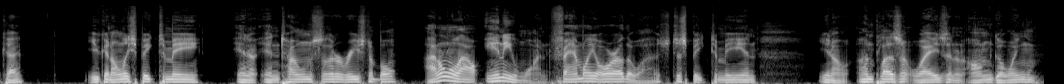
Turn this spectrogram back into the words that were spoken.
Okay. You can only speak to me in, in tones that are reasonable. I don't allow anyone, family or otherwise, to speak to me in, you know, unpleasant ways in an ongoing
